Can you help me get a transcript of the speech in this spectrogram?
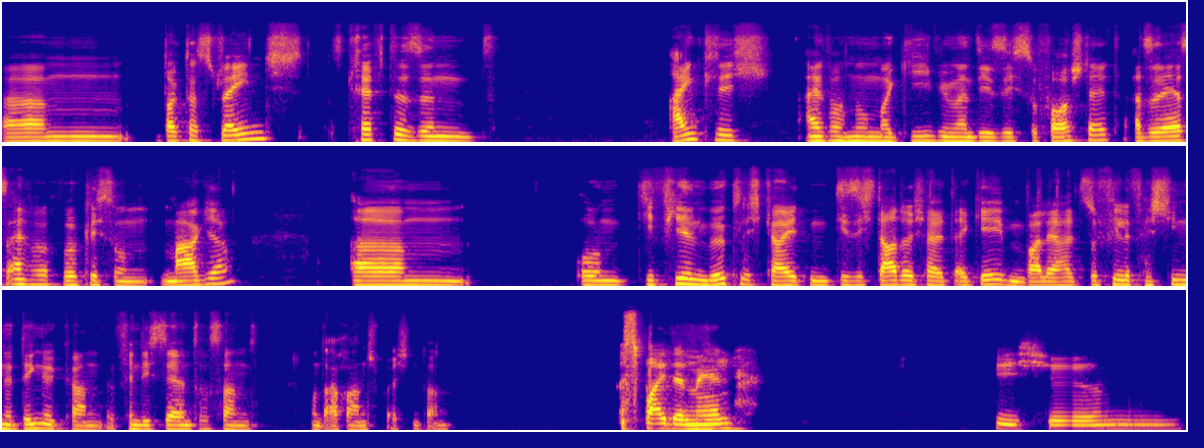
Ähm, Doctor Strange Kräfte sind eigentlich einfach nur Magie, wie man die sich so vorstellt. Also er ist einfach wirklich so ein Magier. Ähm, und die vielen Möglichkeiten, die sich dadurch halt ergeben, weil er halt so viele verschiedene Dinge kann, finde ich sehr interessant und auch ansprechend dann. Spider-Man. Ich ähm,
